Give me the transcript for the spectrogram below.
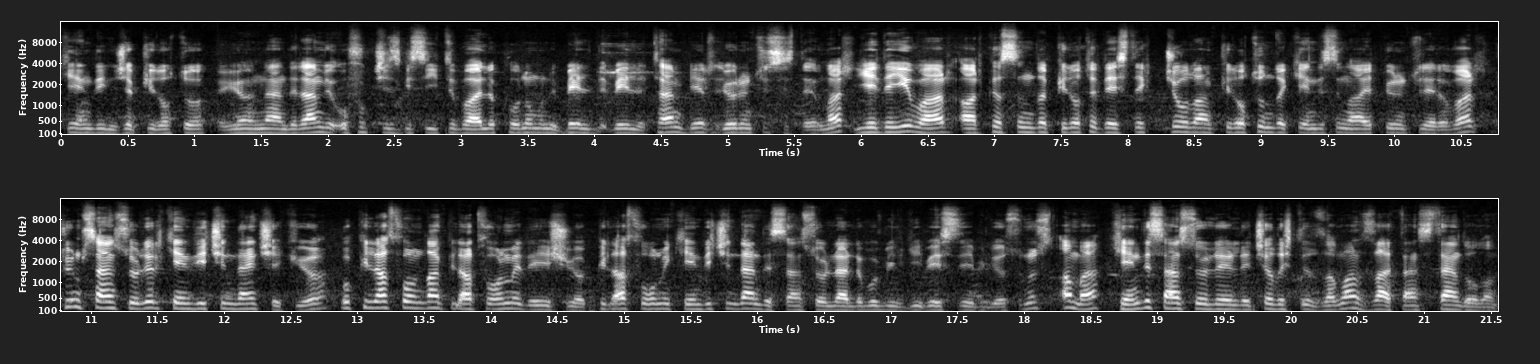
kendince pilotu yönlendiren ve ufuk çizgisi itibariyle konumunu bel- belirten bir görüntü sistemi var. Yedeği var. Arkasında pilota destekçi olan pilotun da kendisine ait görüntüleri var. Tüm sensörleri kendi içinden çekiyor. Bu platformdan platforma değişiyor. Platformun kendi içinden de sensörlerle bu bilgiyi besleyebiliyorsunuz. Ama kendi sensörleriyle çalıştığı zaman zaten standalone,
